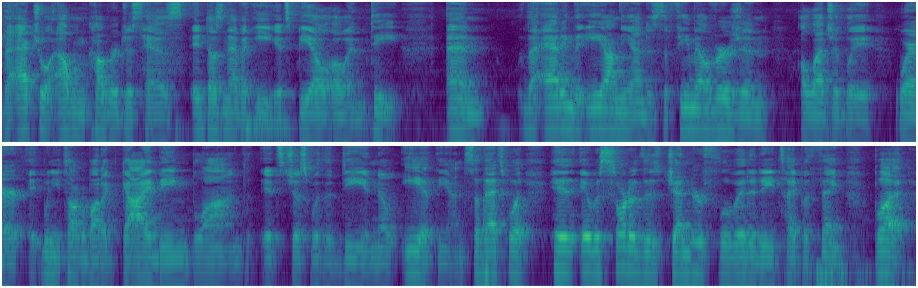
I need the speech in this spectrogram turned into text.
the actual album cover just has it doesn't have an E, it's B L O N D, and the adding the E on the end is the female version allegedly where it, when you talk about a guy being blonde it's just with a D and no E at the end. So that's what his, it was sort of this gender fluidity type of thing. But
